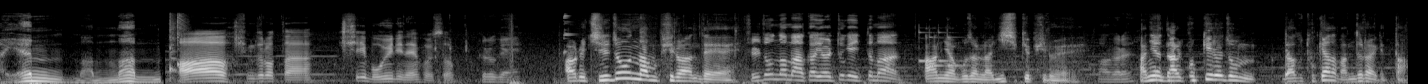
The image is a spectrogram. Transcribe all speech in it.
I am 맘맘. 아 힘들었다. 15일이네 벌써. 그러게. 아 우리 질 좋은 나무 필요한데 질 좋은 놈 아까 12개 있더만. 아니야 모자라 20개 필요해. 아, 그래? 아니야 날 도끼를 좀 나도 도끼 하나 만들어야겠다.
